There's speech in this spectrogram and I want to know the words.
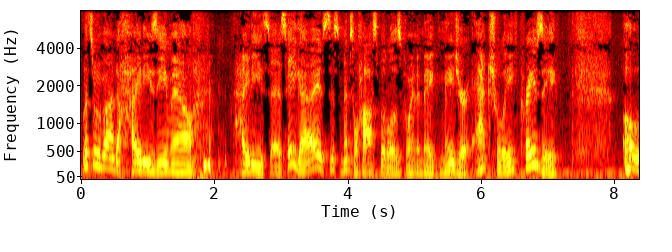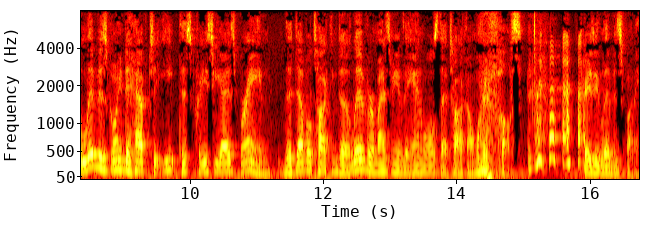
Let's move on to Heidi's email. Heidi says, Hey guys, this mental hospital is going to make Major actually crazy. Oh, Liv is going to have to eat this crazy guy's brain. The devil talking to Liv reminds me of the animals that talk on Wonderfalls. crazy Liv is funny.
